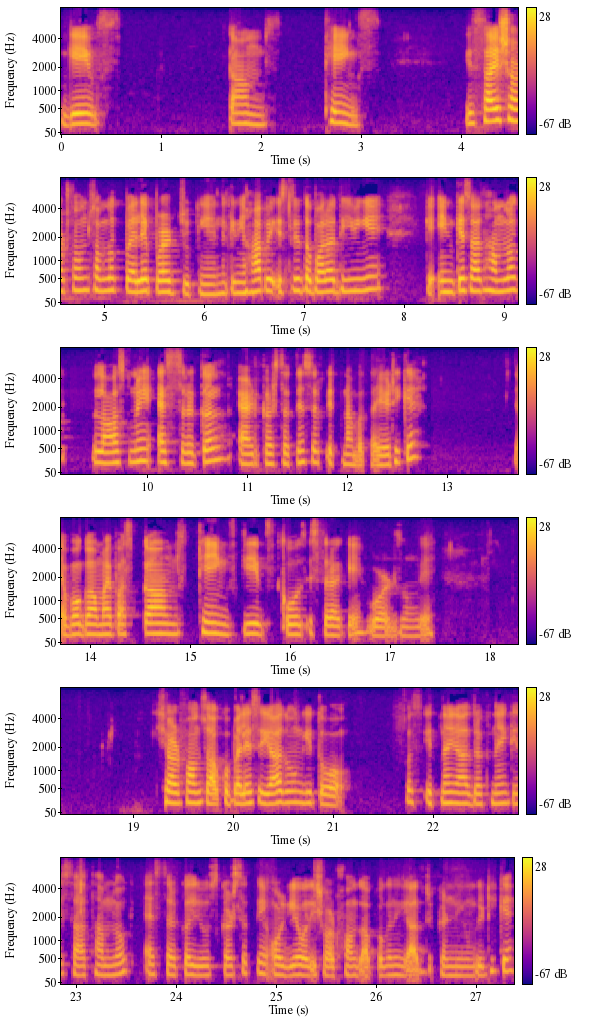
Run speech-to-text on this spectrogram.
gives comes things ये सारी शॉर्ट फॉर्म्स हम लोग पहले पढ़ चुके हैं, लेकिन यहाँ पे इसलिए दोबारा दी हुई हैं कि इनके साथ हम लोग लास्ट में एस सर्कल ऐड कर सकते हैं, सिर्फ़ इतना बताइए, ठीक है? जब होगा हमारे पास कम्स थिंग्स गिव्स गोज इस तरह के वर्ड्स होंगे। शॉर्ट फॉर्म्स आपको पहले से याद होंगी तो बस इतना याद रखना है कि साथ हम लोग एस सर्कल यूज़ कर सकते हैं, और ये वाली शॉर्ट फॉर्म्स आप लोगों ने याद करनी होंगी, ठीक है?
